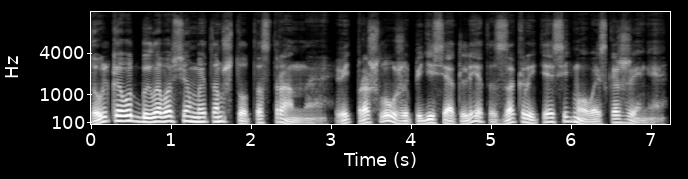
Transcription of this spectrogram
Только вот было во всем этом что-то странное, ведь прошло уже 50 лет с закрытия седьмого искажения,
